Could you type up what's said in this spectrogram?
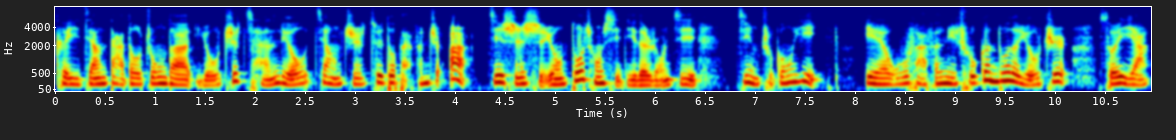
可以将大豆中的油脂残留降至最多百分之二，即使使用多重洗涤的溶剂进出工艺。也无法分离出更多的油脂，所以呀，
